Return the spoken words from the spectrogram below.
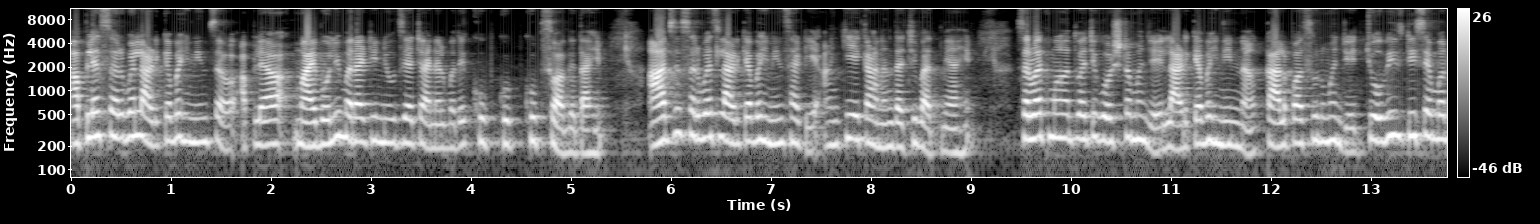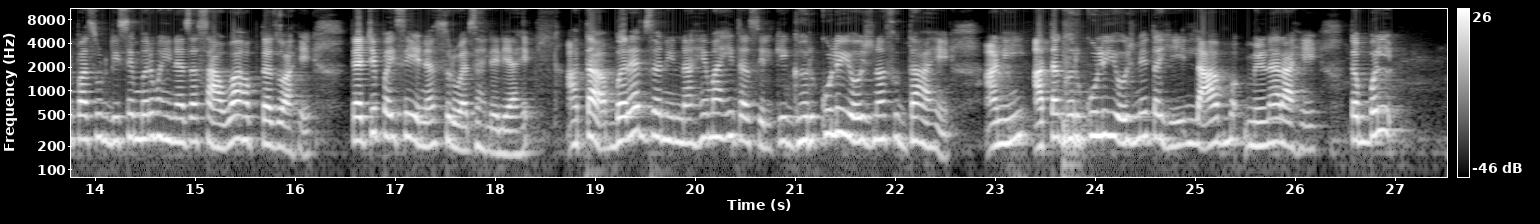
आपल्या सर्व लाडक्या बहिणींचं आपल्या मायबोली मराठी न्यूज या चॅनलमध्ये खूप खूप खूप स्वागत आहे. आज सर्वच लाडक्या बहिणींसाठी आणखी एक आनंदाची बातमी आहे. सर्वात महत्त्वाची गोष्ट म्हणजे लाडक्या बहिणींना कालपासून म्हणजे चोवीस डिसेंबरपासून डिसेंबर महिन्याचा सहावा हप्ता जो आहे त्याचे पैसे येण्यास सुरुवात झालेली आहे. आता बऱ्याच जणींना हे माहीत असेल की घरकुल योजनासुद्धा आहे आणि आता घरकुल योजनेतही लाभ मिळणार आहे. तब्बल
